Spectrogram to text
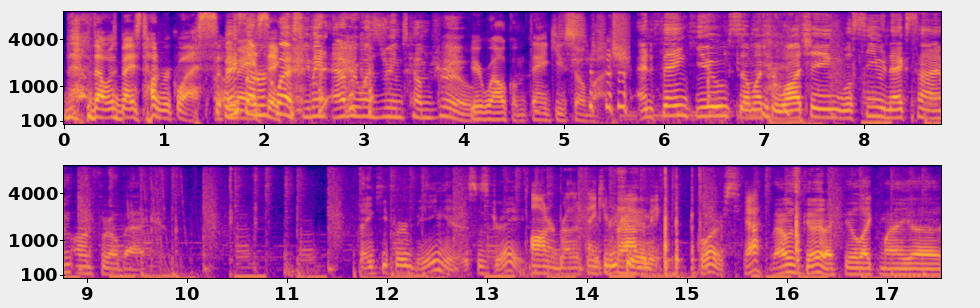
that was based on requests. Based on Amazing. request, you made everyone's dreams come true. You're welcome. Thank you so much. And thank you so much for watching. We'll see you next time on Throwback. Thank you for being here. This was great. Honored, brother. Thank you for Appreciate having me. Of course. Yeah. That was good. I feel like my, uh,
